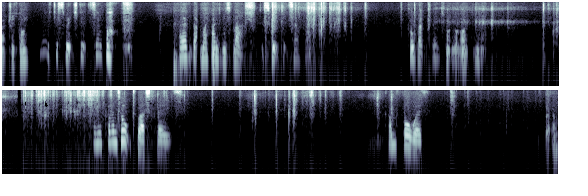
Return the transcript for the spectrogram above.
Battery's gone. It's just switched itself off. I haven't got my hand was flat. It switched itself off. Full battery. It's Not your light. is it? Can you come and talk to us, please? Come forward. Better.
